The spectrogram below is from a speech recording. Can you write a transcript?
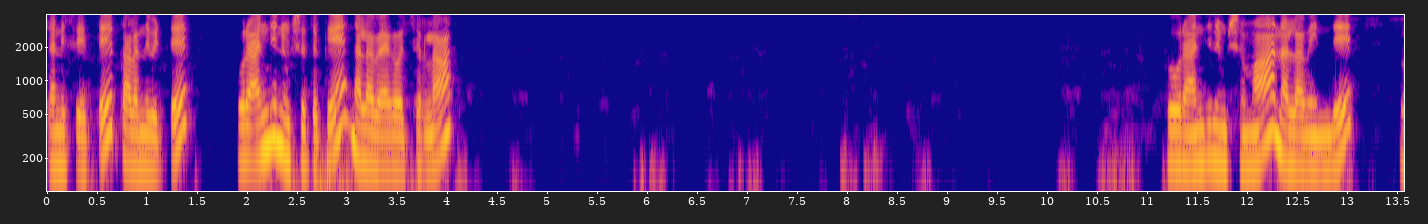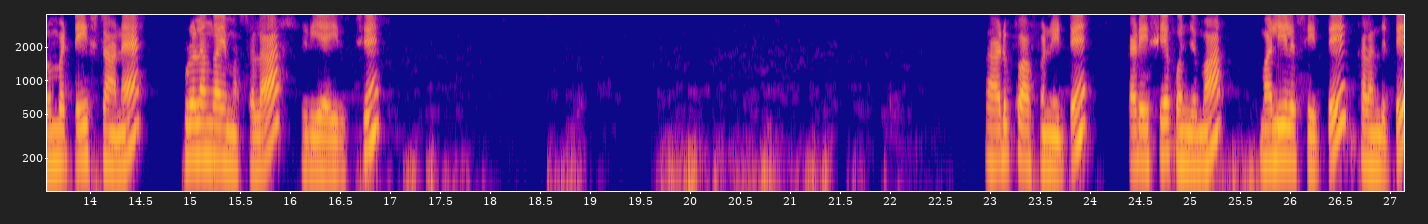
தண்ணி சேர்த்து கலந்து விட்டு ஒரு அஞ்சு நிமிஷத்துக்கு நல்லா வேக வச்சிடலாம் இப்போ ஒரு அஞ்சு நிமிஷமாக நல்லா வெந்து ரொம்ப டேஸ்டான புடலங்காய் மசாலா ரெடி ஆயிருச்சு. அடுப்பு ஆஃப் பண்ணிவிட்டு கடைசியாக கொஞ்சமாக மல்லியில் சேர்த்து கலந்துட்டு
